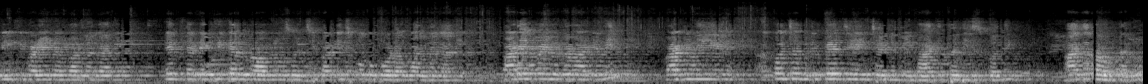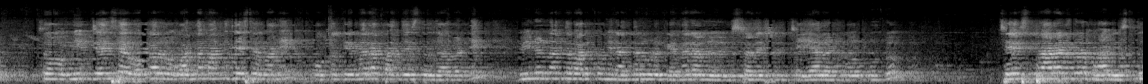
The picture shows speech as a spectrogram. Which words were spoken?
పీకి పడేయడం వల్ల కానీ లేకపోతే టెక్నికల్ ప్రాబ్లమ్స్ వచ్చి పట్టించుకోకపోవడం వల్ల కానీ పాడైపోయి ఉన్న వాటిని వాటిని కొంచెం రిపేర్ చేయించండి మీ బాధ్యత తీసుకొని ఆధార ఉంటారు. సో మీరు చేసే ఒకరు వంద మంది చేసే పని ఒక కెమెరా పనిచేస్తుంది కాబట్టి వీలున్నంత వరకు మీరు అందరూ కూడా కెమెరాలు ఇన్స్టాలేషన్ చేయాలని కోరుకుంటూ చేస్తారని కూడా భావిస్తూ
